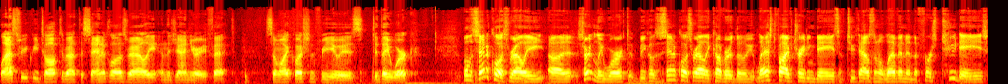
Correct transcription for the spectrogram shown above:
last week we talked about the Santa Claus rally and the January effect. So, my question for you is Did they work? Well, the Santa Claus rally uh, certainly worked because the Santa Claus rally covered the last five trading days of 2011 and the first two days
